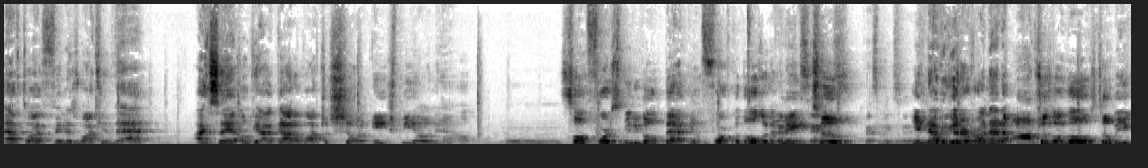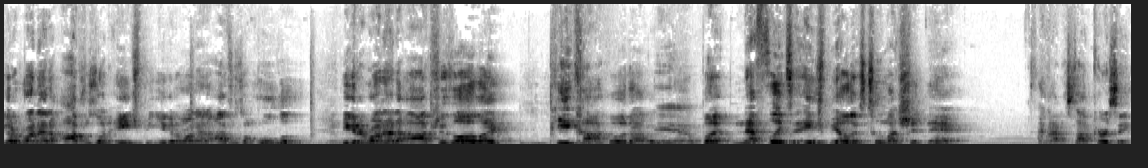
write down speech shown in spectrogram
after I finish watching that, I say, okay, I gotta watch a show on HBO now. Mm. So it forces me to go back and forth because those are the That main two. That makes sense. You're never gonna run out of options on those two, but you're gonna run out of options on HBO. You're gonna run out of options on Hulu. Mm-hmm. You're gonna run out of options on like Peacock or whatever. Yeah. But Netflix and HBO, there's too much shit there. I gotta stop cursing.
